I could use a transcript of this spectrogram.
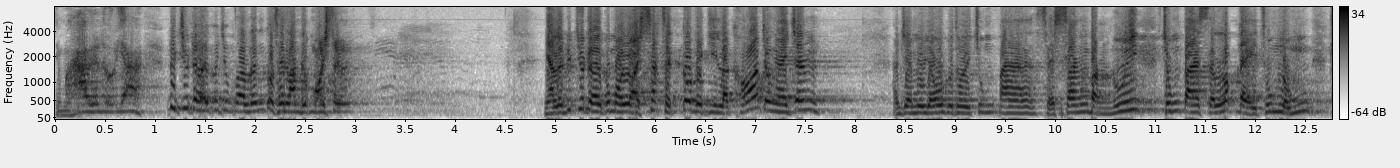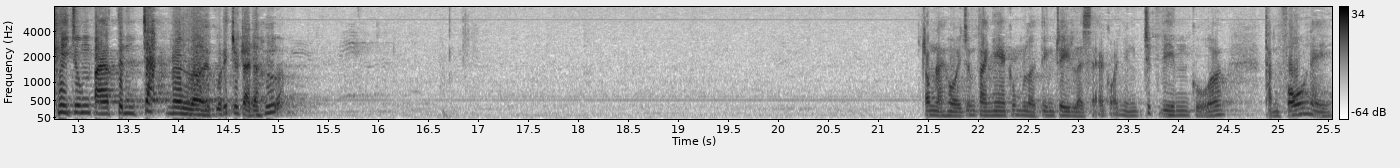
Nhưng mà hallelujah, Đức Chúa Trời của chúng ta lớn có thể làm được mọi sự. Ngài là Đức Chúa Trời của mọi loài xác thịt Có việc gì là khó cho Ngài chăng? Anh chị em yêu dấu của tôi Chúng ta sẽ sang bằng núi Chúng ta sẽ lấp đầy thung lũng Khi chúng ta tin chắc nơi lời của Đức Chúa Trời đã hứa Trong đại hội chúng ta nghe có một lời tiên tri là sẽ có những chức viên của thành phố này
